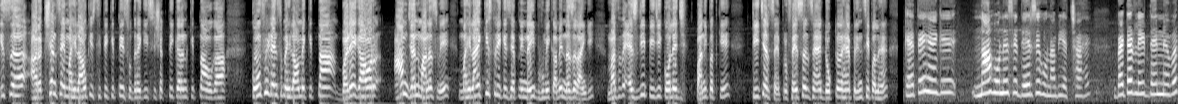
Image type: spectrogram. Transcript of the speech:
इस आरक्षण से महिलाओं की स्थिति कितनी सुधरेगी, सशक्तिकरण कितना होगा कॉन्फिडेंस महिलाओं में कितना बढ़ेगा और आम जनमानस में महिलाएँ किस तरीके से अपनी नई भूमिका में नज़र आएँगी? हमारे साथ S D PG college Panipat के टीचर्स हैं प्रोफेसर हैं, डॉक्टर हैं, प्रिंसिपल हैं। कहते हैं कि ना होने से देर से होना भी अच्छा है। बेटर लेट देन नेवर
